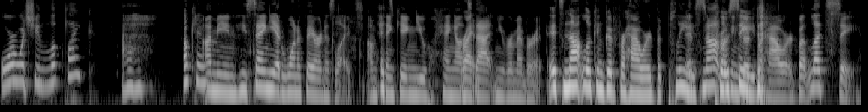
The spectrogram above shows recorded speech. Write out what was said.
Or what she looked like? Uh, okay. I mean, he's saying he had one affair in his life. I'm It's- thinking you hang on right. to that and you remember it. it's not looking good for Howard, but please It's not proceed. looking good for Howard, but let's see.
